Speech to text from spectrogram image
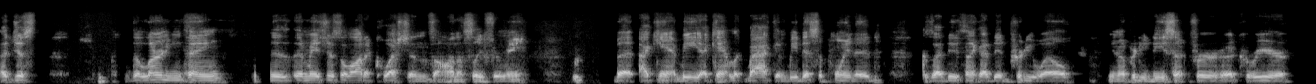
I just the learning thing is. I mean, it's just a lot of questions, honestly, for me. But I can't be. I can't look back and be disappointed because I do think I did pretty well. You know, pretty decent for a career.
